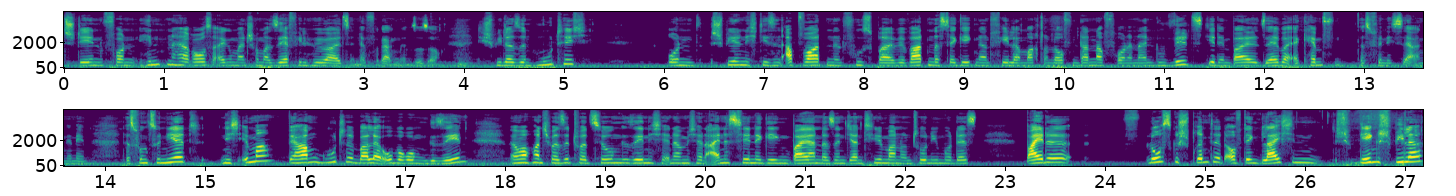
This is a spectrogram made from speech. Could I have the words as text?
stehen von hinten heraus allgemein schon mal sehr viel höher als in der vergangenen Saison. Die Spieler sind mutig und spielen nicht diesen abwartenden Fußball. Wir warten, dass der Gegner einen Fehler macht und laufen dann nach vorne. Nein, du willst dir den Ball selber erkämpfen. Das finde ich sehr angenehm. Das funktioniert nicht immer. Wir haben gute Balleroberungen gesehen. Wir haben auch manchmal Situationen gesehen. Ich erinnere mich an eine Szene gegen Bayern. Da sind Jan Thielmann und Toni Modest beide losgesprintet auf den gleichen Gegenspieler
